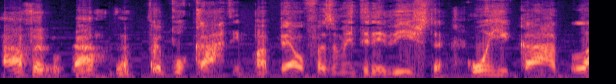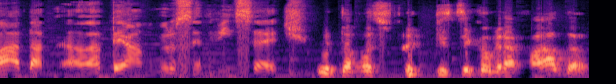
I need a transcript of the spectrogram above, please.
Ah, foi por carta? Foi por carta em papel, fazer uma entrevista com o Ricardo, lá da, da Terra número 127. Então foi psicografada?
